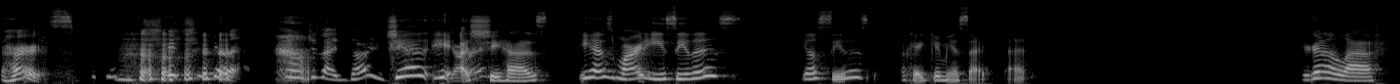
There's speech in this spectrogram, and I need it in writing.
It hurts. She's gonna- She's like, dirty. She has. He, uh, she has. He has Marty. You see this? Y'all see this? Okay, give me a sec. Bet. You're gonna laugh.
